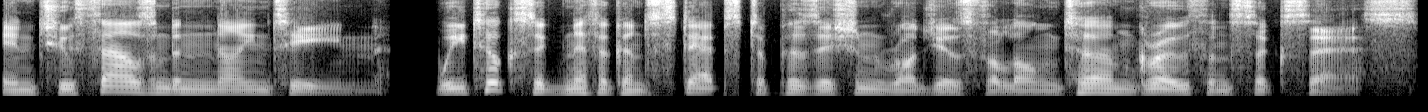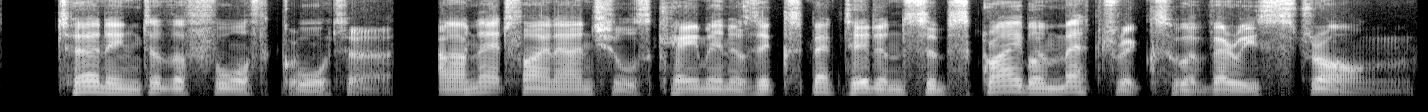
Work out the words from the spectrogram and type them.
In 2019, we took significant steps to position Rogers for long-term growth and success. Turning to the fourth quarter, our net financials came in as expected and subscriber metrics were very strong.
